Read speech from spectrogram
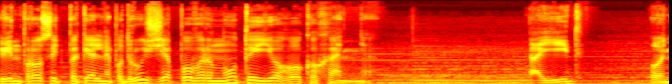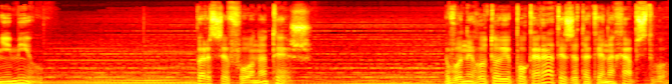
Він просить пекельне подружжя повернути його кохання. Аїд онімів. Персефона теж. Вони готові покарати за таке нахабство,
